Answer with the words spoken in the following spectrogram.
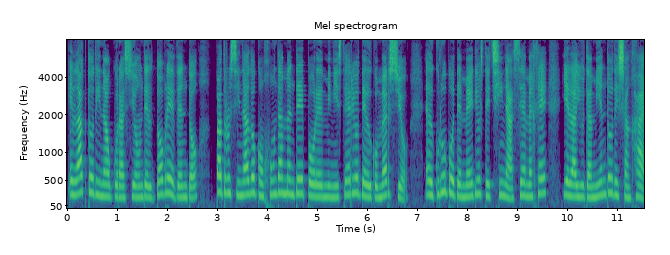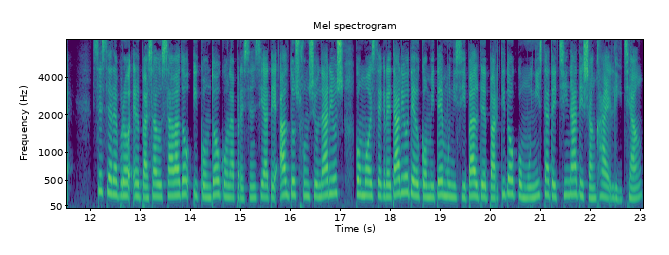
El acto de inauguración del doble evento patrocinado conjuntamente por el Ministerio del Comercio, el Grupo de Medios de China CMG y el Ayuntamiento de Shanghai. Se celebró el pasado sábado y contó con la presencia de altos funcionarios como el secretario del Comité Municipal del Partido Comunista de China de Shanghai, Li Qiang,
